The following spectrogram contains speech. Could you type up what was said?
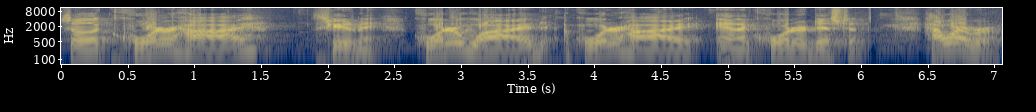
So a quarter high, excuse me, quarter wide, a quarter high, and a quarter distant. However,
